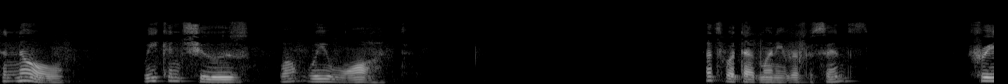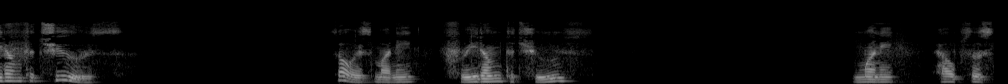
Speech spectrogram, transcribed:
To know we can choose what we want. That's what that money represents. Freedom to choose. So is money freedom to choose? Money helps us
